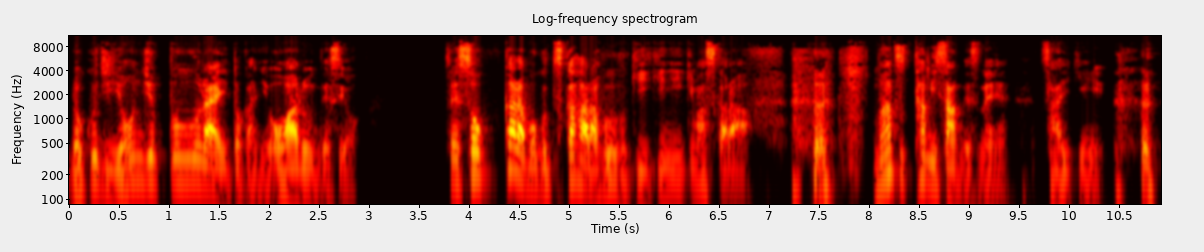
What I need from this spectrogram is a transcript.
6時40分ぐらいとかに終わるんですよ。それそっから僕、塚原夫婦聞きに行きますから。まず、タミさんですね。最近。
